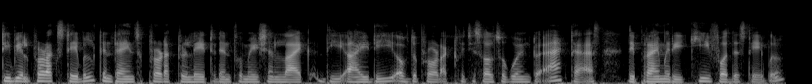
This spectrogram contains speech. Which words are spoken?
TBL products table contains product related information like the ID of the product which is also going to act as the primary key for this table,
